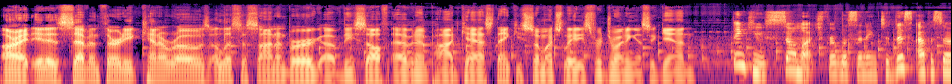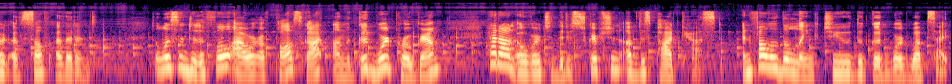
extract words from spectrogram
All right, it is 7:30. Kenna Rose, Alyssa Sonnenburg of the Self Evident podcast. Thank you so much, ladies, for joining us again. Thank you so much for listening to this episode of Self Evident. To listen to the full hour of Paul Scott on the Good Word program, head on over to the description of this podcast and follow the link to the Good Word website.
